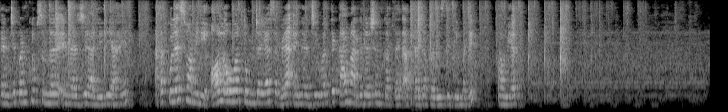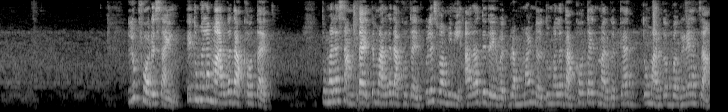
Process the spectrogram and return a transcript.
त्यांची पण खूप सुंदर एनर्जी आलेली आहे. आता कुलस्वामीनी ऑल ओव्हर तुमच्या या सगळ्या एनर्जीवर ते काय मार्गदर्शन करतायत आत्ताच्या परिस्थितीमध्ये? पाहूयात. लुक फॉर अ साईन ते तुम्हाला मार्ग दाखवतायत. तुम्हाला सांगतायत ते मार्ग दाखवतायत. कुलस्वामीनी आराध्य दैवत ब्रह्मांड तुम्हाला दाखवतायत मार्ग. त्या तो मार्ग बघण्याचा.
